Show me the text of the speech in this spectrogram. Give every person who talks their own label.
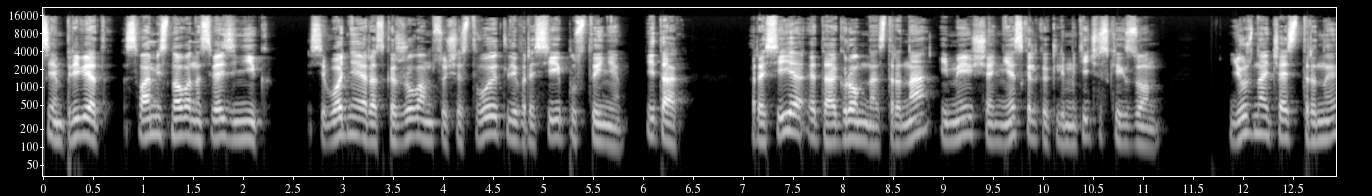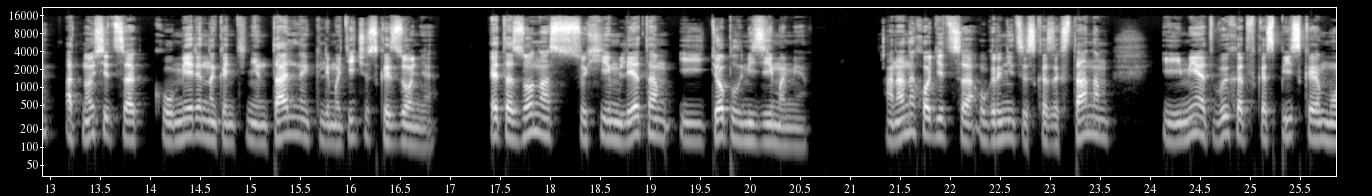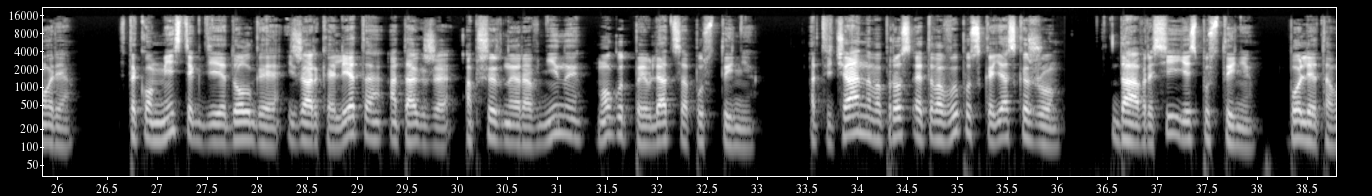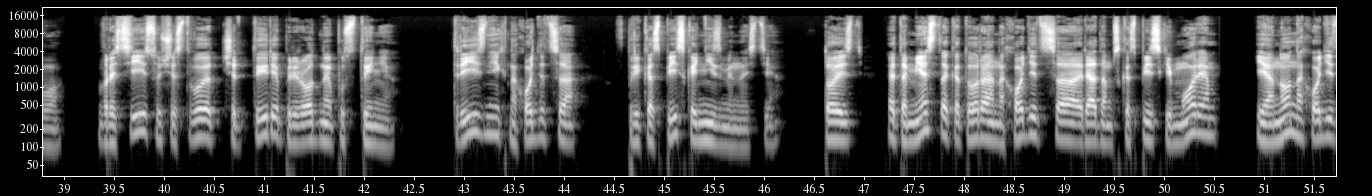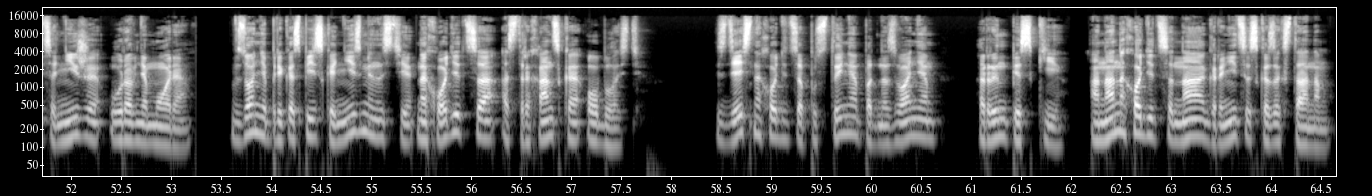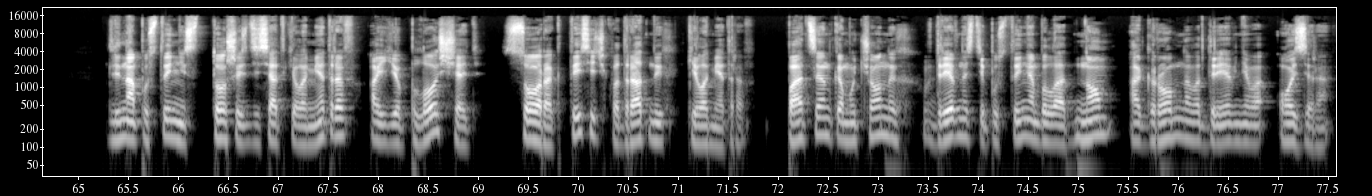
Speaker 1: Всем привет! С вами снова на связи Ник. Сегодня я расскажу вам, существует ли в России пустыни. Итак, Россия – это огромная страна, имеющая несколько климатических зон. Южная часть страны относится к умеренно-континентальной климатической зоне. Это зона с сухим летом и теплыми зимами. Она находится у границы с Казахстаном и имеет выход в Каспийское море. В таком месте, где долгое и жаркое лето, а также обширные равнины, могут появляться пустыни. Отвечая на вопрос этого выпуска, я скажу, да, в России есть пустыни. Более того, в России существует четыре природные пустыни. Три из них находятся в прикаспийской низменности. То есть это место, которое находится рядом с Каспийским морем, и оно находится ниже уровня моря. В зоне прикаспийской низменности находится Астраханская область. Здесь находится пустыня под названием Рын-Пески. Она находится на границе с Казахстаном. Длина пустыни 160 километров, а ее площадь 40 тысяч квадратных километров. По оценкам ученых, в древности пустыня была дном огромного древнего озера.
